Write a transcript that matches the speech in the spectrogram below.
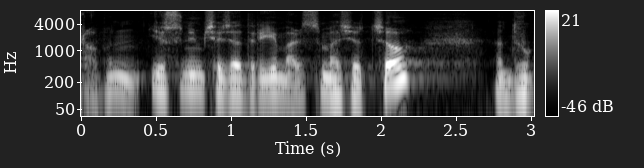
여러분 예수님 제자들에게 말씀하셨죠? 누,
